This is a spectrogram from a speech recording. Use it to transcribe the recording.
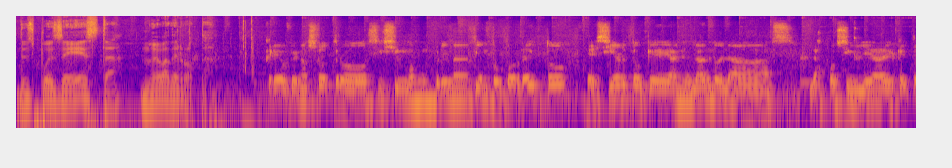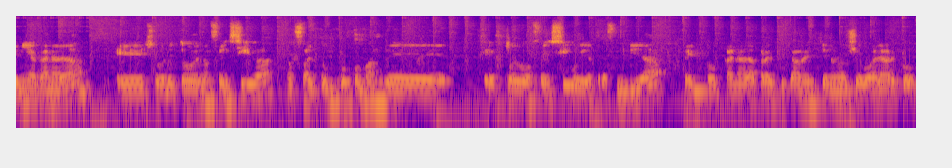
después de esta nueva derrota. Creo que nosotros hicimos un primer tiempo correcto. Es cierto que anulando las, posibilidades que tenía Canadá, eh, sobre todo en ofensiva, nos faltó un poco más de, juego ofensivo y de profundidad, pero Canadá prácticamente no nos llegó al arco.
